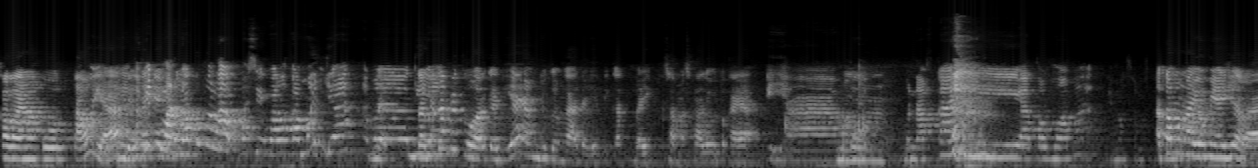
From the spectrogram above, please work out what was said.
kalau yang aku tahu ya, Ya, tapi keluarga gitu. aku malah masih welcome aja sama Nah, dia. tapi tapi keluarga dia yang juga nggak ada etikat baik sama sekali untuk kayak iya, meng- menafkahi atau mau apa? Emang sama sekali. atau mengayomi aja lah,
